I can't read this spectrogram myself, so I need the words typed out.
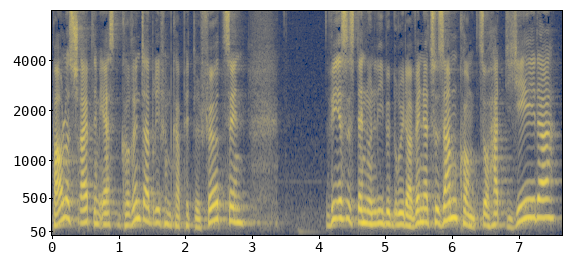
Paulus schreibt im ersten Korintherbrief im Kapitel 14, wie ist es denn nun, liebe Brüder, wenn er zusammenkommt, so hat jeder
